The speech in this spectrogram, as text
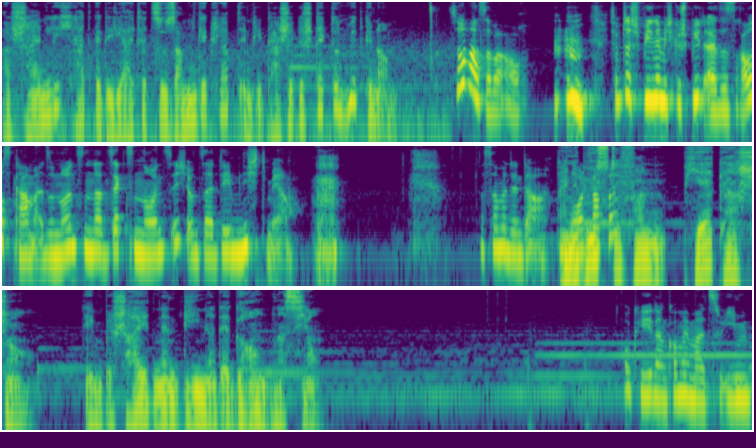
Wahrscheinlich hat er die Leiter zusammengeklappt, in die Tasche gesteckt und mitgenommen. So war es aber auch. Ich habe das Spiel nämlich gespielt, als es rauskam, also 1996 und seitdem nicht mehr. Was haben wir denn da? Die Eine Mordwaffe? Büste von Pierre Carchon, dem bescheidenen Diener der Grande Nation. Okay, dann kommen wir mal zu ihm.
